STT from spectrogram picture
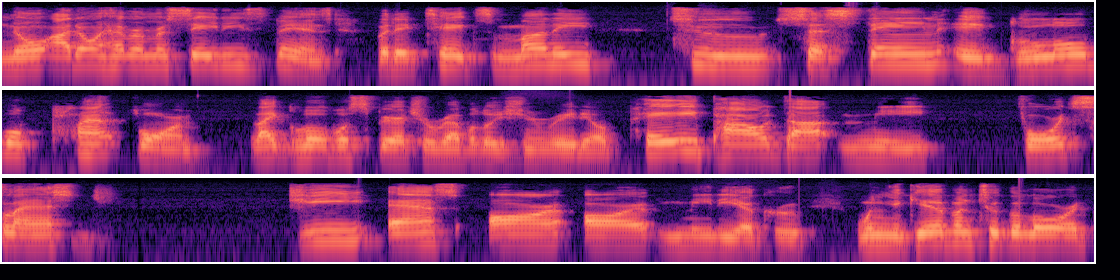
no, I don't have a Mercedes Benz, but it takes money to sustain a global platform like Global Spiritual Revolution Radio. PayPal.me forward slash GSRR Media Group. When you give unto the Lord,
